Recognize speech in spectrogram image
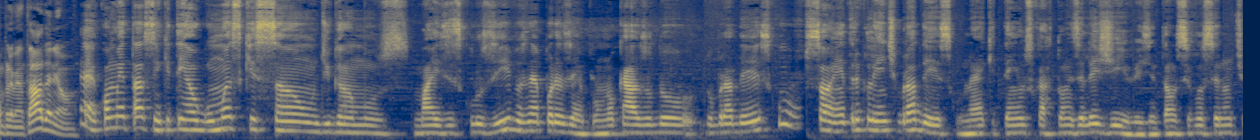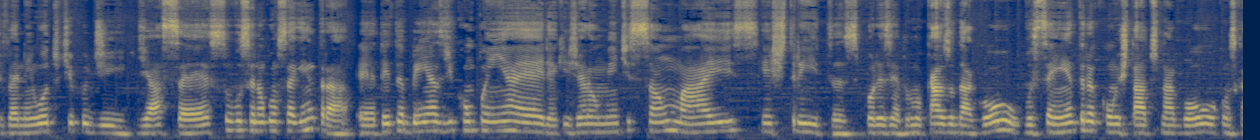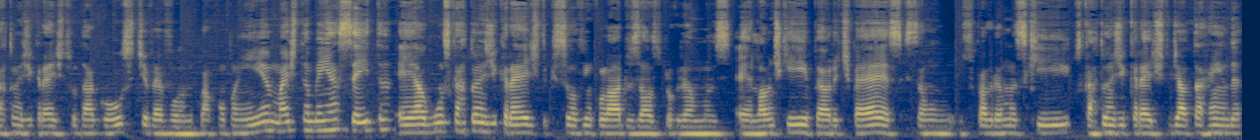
Complementar, Daniel? É, comentar assim que tem algumas que são, digamos, mais exclusivas, né? Por exemplo, no caso do, do Bradesco, só entra cliente Bradesco, né? Que tem os cartões elegíveis. Então, se você não tiver nenhum outro tipo de, de acesso, você não consegue entrar. É, tem também as de companhia aérea, que geralmente são mais restritas. Por exemplo, no caso da Gol, você entra com o status na Gol ou com os cartões de crédito da Gol, se estiver voando com a companhia, mas também aceita é, alguns cartões de crédito que são vinculados aos programas é, Loungekeeper, Audit Pass, que são os programas que os cartões de crédito de alta renda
